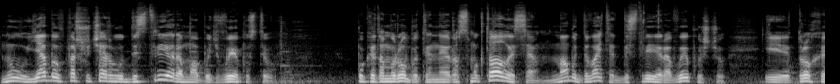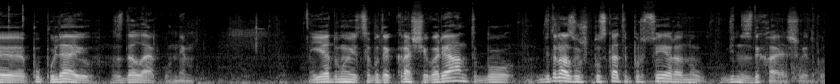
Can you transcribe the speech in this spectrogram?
Ну, я би в першу чергу дестрієра, мабуть, випустив. Поки там роботи не розсмокталися, мабуть, давайте дестрієра випущу і трохи популяю здалеку ним. Я думаю, це буде кращий варіант, бо відразу ж пускати пурсуєра, ну, він здихає швидко.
